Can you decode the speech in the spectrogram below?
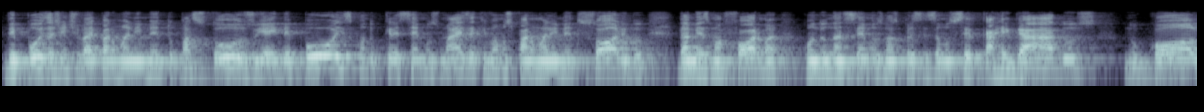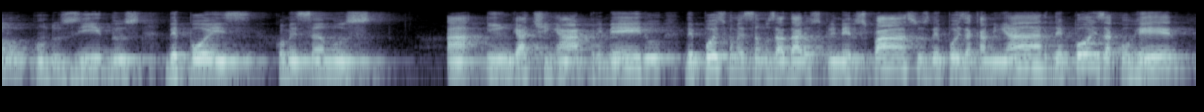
Depois a gente vai para um alimento pastoso e aí depois, quando crescemos mais, é que vamos para um alimento sólido. Da mesma forma, quando nascemos, nós precisamos ser carregados no colo, conduzidos. Depois começamos a engatinhar primeiro, depois começamos a dar os primeiros passos, depois a caminhar, depois a correr.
